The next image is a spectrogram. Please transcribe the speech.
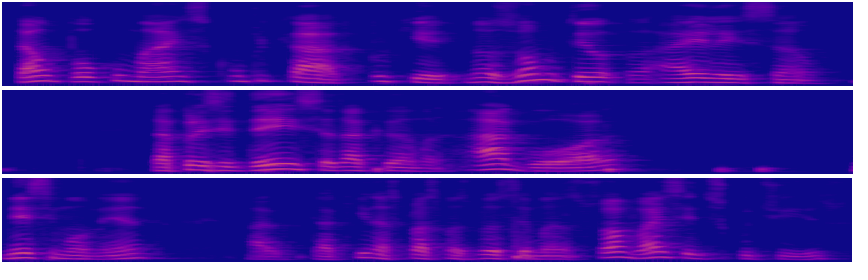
está um pouco mais complicado, porque nós vamos ter a eleição da presidência da Câmara agora, nesse momento, daqui nas próximas duas semanas só vai se discutir isso.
